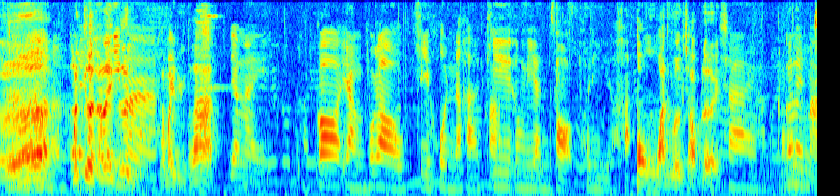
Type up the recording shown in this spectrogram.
เออ มันเกิดอะไรขึ้นก็เลยมีที่มาทำไมถึงพลาด ยังไง ก็อย่างพวกเราสี่คนนะคะ ที่โรงเรียนสอบพอดีอะค่ะ ตรงวันเวิร์กช็อปเลย ใช่ค่ะ ก็เลยมา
